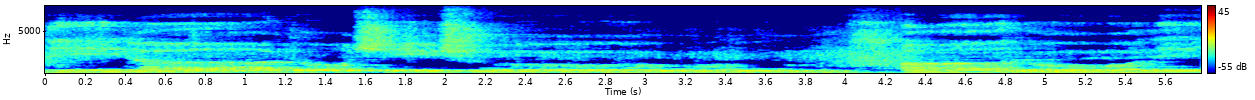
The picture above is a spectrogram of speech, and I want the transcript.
বিরাট আলো বলে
